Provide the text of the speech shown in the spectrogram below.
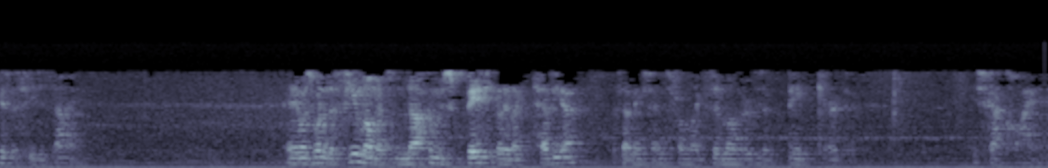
because the seed is dying. And it was one of the few moments Malcolm was basically like Tevye, if that makes sense, from like Fiddler on. He's a big character. He just got quiet.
